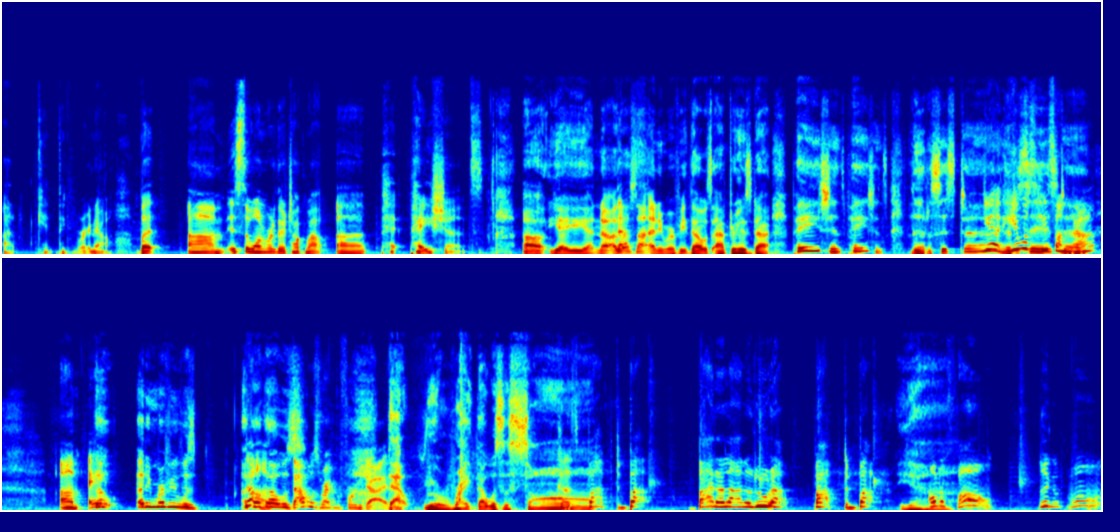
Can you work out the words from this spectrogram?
I can't think of it right now, but um, it's the one where they're talking about uh pa- patience. Uh, yeah, yeah, yeah. No, that's, That's- not Eddie Murphy. That was after his death. Patience, patience, little sister. Yeah, he little was his on sister. that. Um, No, Eddie Murphy was I Nuh-uh. that was that was right before he died. that. You're right. That was a song. Cause bop da bop, ba da la da doo da, bop da bop. Yeah. On the phone, the phone.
